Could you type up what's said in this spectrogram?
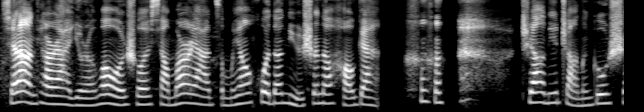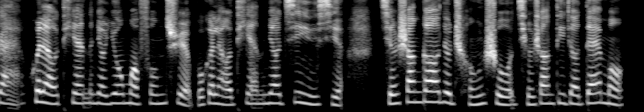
前两天啊，有人问我说：“小妹儿呀，怎么样获得女生的好感？”呵呵，只要你长得够帅，会聊天那叫幽默风趣，不会聊天那叫记忆系，情商高就成熟，情商低叫呆萌。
